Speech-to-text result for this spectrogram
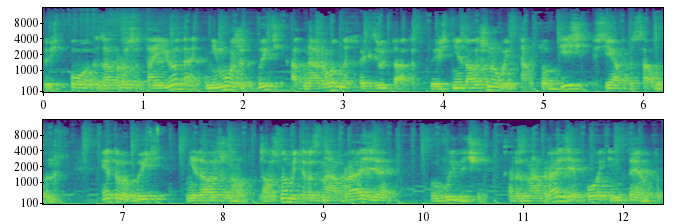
То есть по запросу Toyota не может быть однородных результатов. То есть не должно быть там топ-10 все автосалоны. Этого быть не должно. Должно быть разнообразие в выдаче, разнообразие по интенту.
